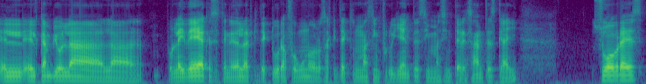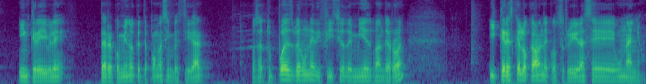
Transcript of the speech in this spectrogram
él, él cambió la por la idea que se tenía de la arquitectura, fue uno de los arquitectos más influyentes y más interesantes que hay. Su obra es increíble, te recomiendo que te pongas a investigar. O sea, tú puedes ver un edificio de Mies van der Rohe y crees que lo acaban de construir hace un año.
